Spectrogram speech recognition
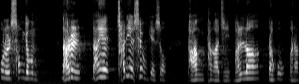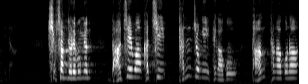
오늘 성경은 나를 나의 자리에 세우기 위해서 방탕하지 말라라고 말합니다. 13절에 보면 낮에와 같이 단정히 행하고 방탕하거나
